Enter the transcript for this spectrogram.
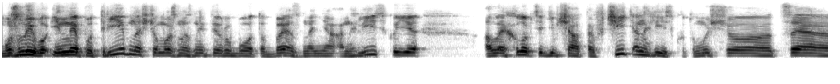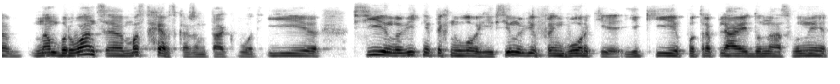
можливо і не потрібна, що можна знайти роботу без знання англійської. Але хлопці, дівчата, вчіть англійську, тому що це number one, це must have, скажімо так. От і всі новітні технології, всі нові фреймворки, які потрапляють до нас, вони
